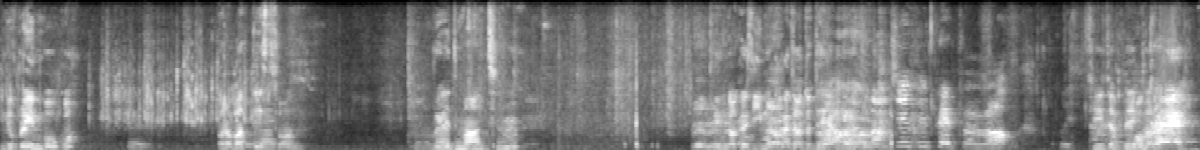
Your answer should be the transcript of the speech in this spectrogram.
이게 레인보우고? 응. What about this one? Red Mountain? 이거 그래서 이모 가져도 돼요? 시즈 페이퍼 록. 시저 페이퍼. 오케이.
